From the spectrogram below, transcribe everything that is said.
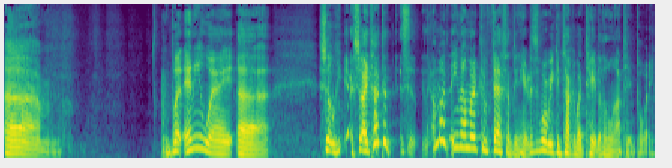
Um. But anyway, uh, so so I talked to. so I'm gonna, you know I'm going to confess something here. This is where we can talk about Tato the Latte Boy.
